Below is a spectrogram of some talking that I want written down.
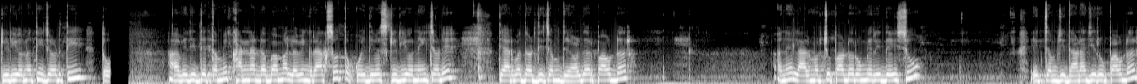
કીડીઓ નથી ચડતી તો આવી રીતે તમે ખાંડના ડબ્બામાં લવિંગ રાખશો તો કોઈ દિવસ કીડીઓ નહીં ચડે. ત્યારબાદ અડધી ચમચી હળદર પાવડર અને લાલ મરચું પાવડર ઉમેરી દઈશું. એક ચમચી ધાણા જીરું પાવડર.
